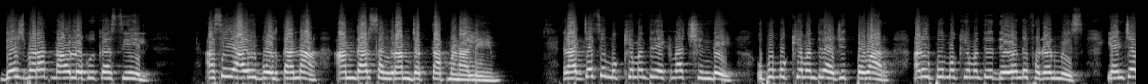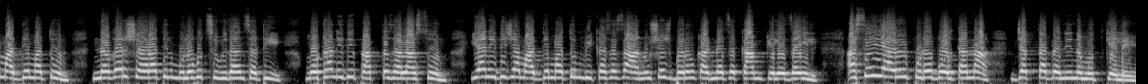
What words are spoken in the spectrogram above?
देशभरात नावलौकिकास येईल असे यावेळी बोलताना आमदार संग्राम जगताप म्हणाले. राज्याचे मुख्यमंत्री एकनाथ शिंदे उपमुख्यमंत्री अजित पवार आणि उपमुख्यमंत्री देवेंद्र फडणवीस यांच्या माध्यमातून नगर शहरातील मूलभूत सुविधांसाठी मोठा निधी प्राप्त झाला असून या निधीच्या माध्यमातून विकासाचा अनुशेष भरून काढण्याचे काम केले जाईल असे यावेळी पुढे बोलताना जगताप यांनी नमूद केले.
